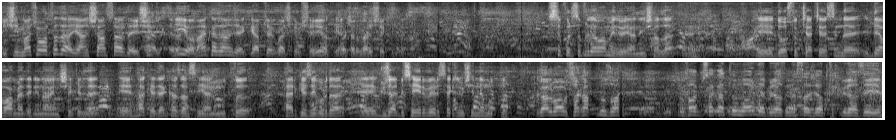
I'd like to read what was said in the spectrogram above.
İkinci maç ortada yani şanslar da eşit. Evet, evet. İyi olan kazanacak. Yapacak başka bir şey yok yani. Başarılar. Teşekkürler. 0-0 devam ediyor yani inşallah e, dostluk çerçevesinde devam eder yine aynı şekilde. E, hak eden kazansın yani mutlu. Herkese burada e, güzel bir seyir verirse bizim için de mutlu. Galiba bir sakatlığınız var. Ufak bir sakatlığım var da biraz mesaj yaptık biraz iyiyim.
